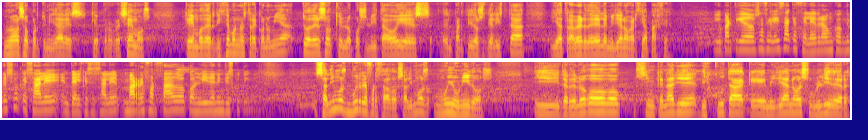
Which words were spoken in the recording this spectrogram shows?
nuevas oportunidades, que progresemos, que modernicemos nuestra economía, todo eso que lo posibilita hoy es el Partido Socialista y a través de él Emiliano García Paje. Y un Partido Socialista que celebra un congreso que sale, del que se sale más reforzado, con líder indiscutible. Salimos muy reforzados, salimos muy unidos y desde luego sin que nadie discuta que Emiliano es un líder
